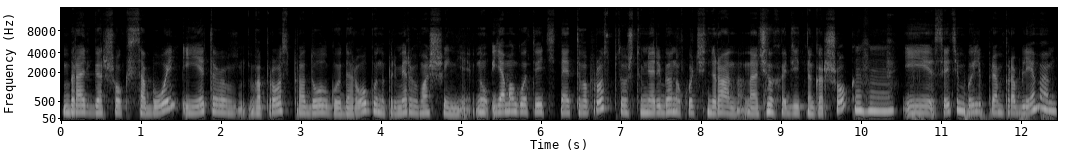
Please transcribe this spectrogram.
брать горшок с собой? И это вопрос про долгую дорогу, например, в машине. Ну, я могу ответить на этот вопрос, потому что у меня ребенок очень рано начал ходить на горшок, угу. и с этим были прям проблемы.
